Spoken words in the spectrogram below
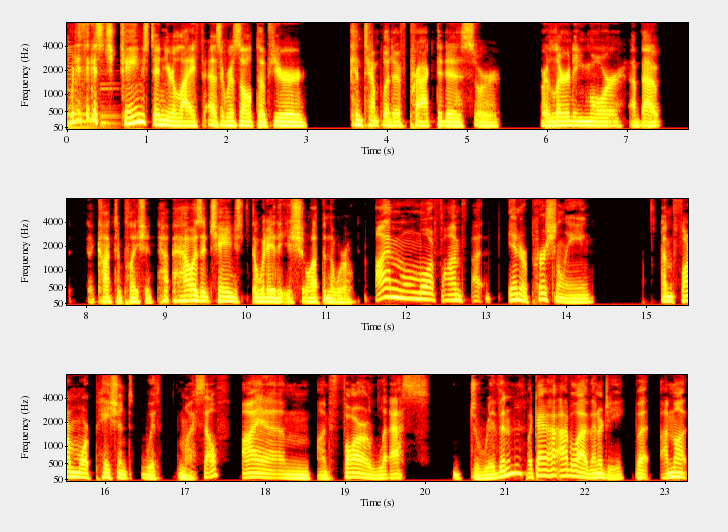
What do you think has changed in your life as a result of your contemplative practice or or learning more about contemplation? How, how has it changed the way that you show up in the world? I'm more, I'm uh, interpersonally, I'm far more patient with myself. I am, I'm far less driven. Like I, I have a lot of energy, but I'm not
